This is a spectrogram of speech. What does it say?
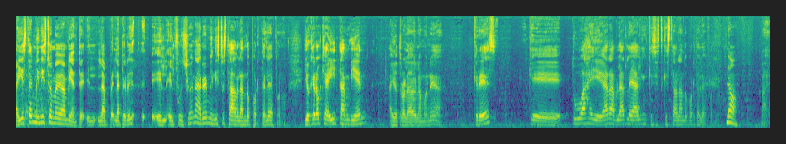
ahí está el ministro de Medio Ambiente. El, la- la periodi- el- el funcionario, el ministro, estaba hablando por teléfono. Yo creo que ahí también hay otro lado de la moneda. ¿Crees que tú vas a llegar a hablarle a alguien que, se- que está hablando por teléfono? No, Vaya.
